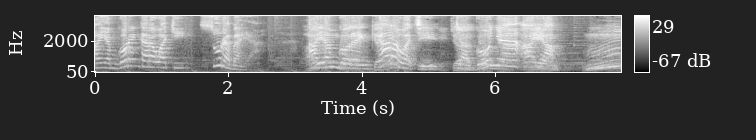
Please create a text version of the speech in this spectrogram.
ayam goreng Karawaci Surabaya. Ayam goreng Karawaci, jagonya ayam. Hmm.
